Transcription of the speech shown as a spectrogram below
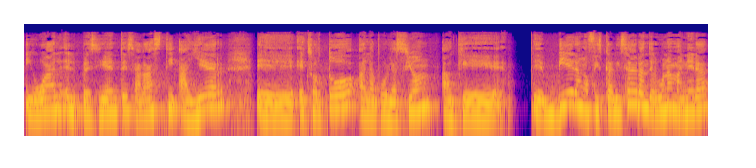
Igual el presidente Sagasti ayer eh, exhortó a la población a que eh, vieran o fiscalizaran de alguna manera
